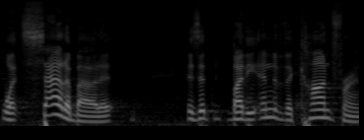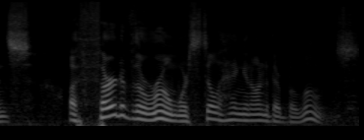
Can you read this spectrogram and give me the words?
what's sad about it is that by the end of the conference, a third of the room were still hanging onto their balloons.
